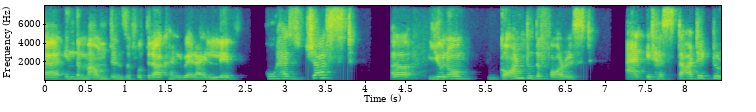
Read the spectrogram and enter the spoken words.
uh, in the mountains of Uttarakhand where I live who has just, uh, you know, gone to the forest and it has started to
